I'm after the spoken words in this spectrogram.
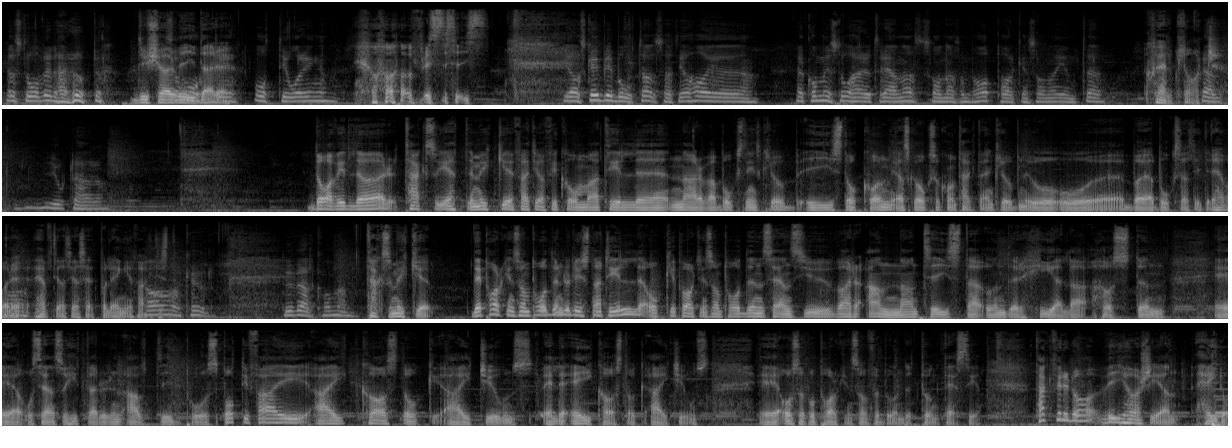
jag står väl där uppe. Du kör som vidare? 80 80-åringen. Ja, precis. Jag ska ju bli botad så att jag har ju jag kommer ju stå här och träna sådana som har Parkinson och inte Självklart. själv gjort det här. David Lör, tack så jättemycket för att jag fick komma till eh, Narva boxningsklubb i Stockholm. Jag ska också kontakta en klubb nu och, och eh, börja boxas lite. Det här var Ja. det häftigaste jag sett på länge faktiskt. Ja, vad kul. Du är välkommen. Tack så mycket. Det är Parkinson-podden du lyssnar till och Parkinson-podden sänds ju varannan tisdag under hela hösten. Eh, och sen så hittar du den alltid på Spotify, iCast och iTunes. Eller Acast och iTunes. Eh, och så på parkinsonförbundet.se. Tack för idag. Vi hörs igen. Hej då.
